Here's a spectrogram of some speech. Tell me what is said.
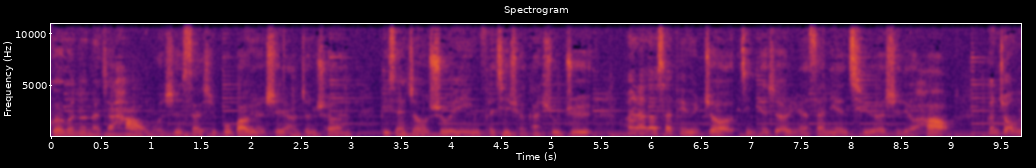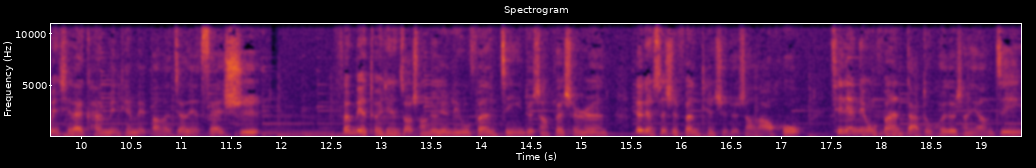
各位观众，大家好，我是赛事播报员是梁真纯。比赛中输赢分析全看数据，欢迎来到赛评宇宙。今天是二零二三年七月二十六号，跟着我们一起来看明天美邦的焦点赛事。分别推荐早上六点零五分精英对上费城人，六点四十分天使对上老虎，七点零五分大都会对上洋基，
